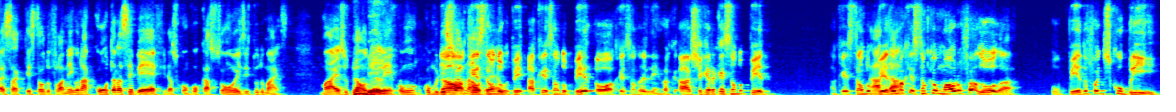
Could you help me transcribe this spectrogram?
essa questão do Flamengo na conta da CBF, das convocações e tudo mais. Mas o tal do elenco, como, como disse Não, o Arnaldo, a questão, né? do, Pe... a questão do Pedro, ó, a questão do elenco, achei que era a questão do Pedro. A questão do ah, Pedro é tá. é uma questão que o Mauro falou lá. O Pedro foi descobrir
